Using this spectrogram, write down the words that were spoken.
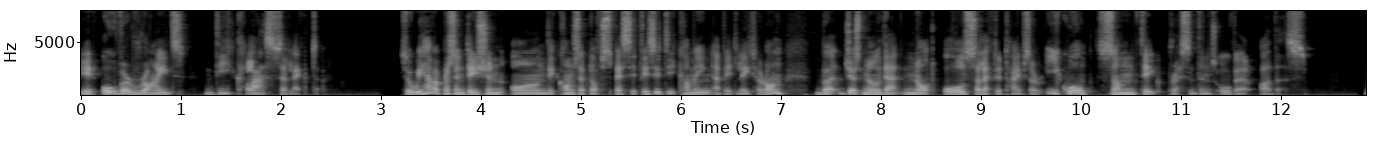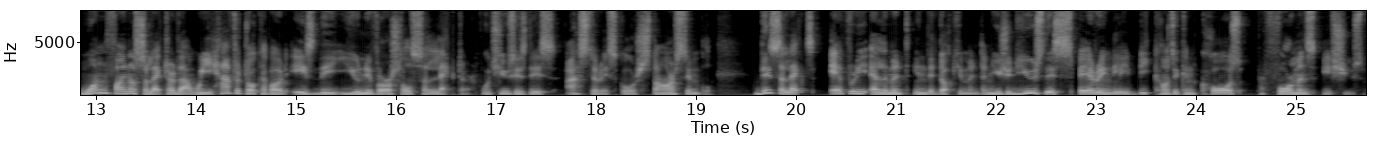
It overrides the class selector. So we have a presentation on the concept of specificity coming a bit later on, but just know that not all selector types are equal, some take precedence over others. One final selector that we have to talk about is the universal selector, which uses this asterisk or star symbol. This selects every element in the document, and you should use this sparingly because it can cause performance issues.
